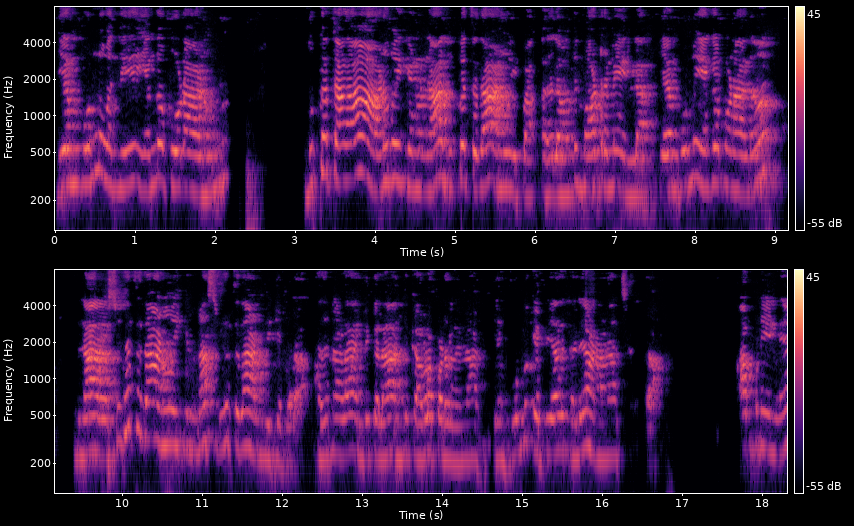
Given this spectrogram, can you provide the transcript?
என் பொண்ணு வந்து எங்க போனாலும் துக்கத்தை தான் அனுபவிக்கணும்னா துக்கத்தை தான் அனுபவிப்பா. அதுல வந்து மாற்றமே இல்லை. என் பொண்ணு எங்க போனாலும் நான் சுகத்தை தான் அனுபவிக்கணும்னா சுகத்தை தான் அனுபவிக்க போறா. அதனால இதுக்கெல்லாம் வந்து கவலைப்பட என் பொண்ணுக்கு எப்படியாவது கல்யாணம் ஆனா சரிதான் அப்படின்னு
